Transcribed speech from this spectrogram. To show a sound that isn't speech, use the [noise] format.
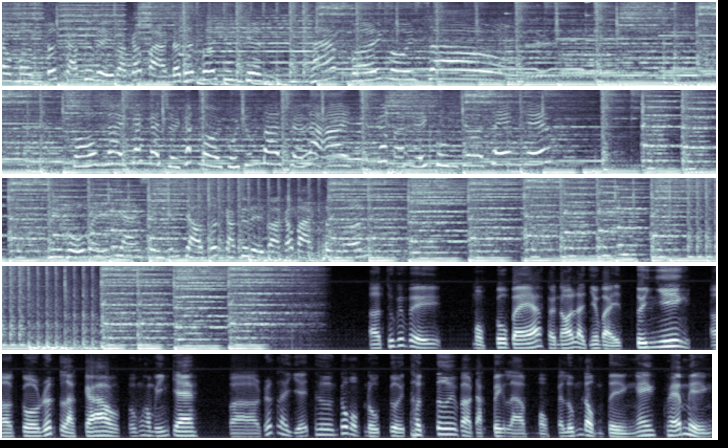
chào mừng tất cả quý vị và các bạn đã đến với chương trình Hát với ngôi sao Và hôm nay các ca sĩ khách mời của chúng ta sẽ là ai? Các bạn hãy cùng chờ xem nhé. Nguyên Vũ và Yến Trang xin kính chào tất cả quý vị và các bạn thân mến À, thưa quý vị, một cô bé phải nói là như vậy. Tuy nhiên, ờ, cô rất là cao, cũng không Yến Trang và rất là dễ thương, có một nụ cười thật tươi và đặc biệt là một cái lúm đồng tiền ngay khóe miệng.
